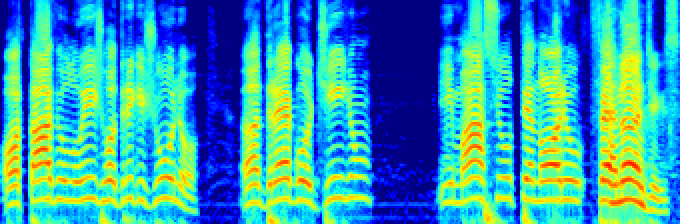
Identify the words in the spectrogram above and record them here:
Otávio Luiz Rodrigues Júnior, André Godinho e Márcio Tenório Fernandes.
